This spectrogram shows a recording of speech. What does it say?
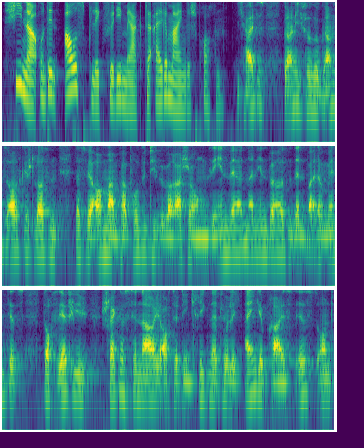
China und den Ausblick für die Märkte allgemein gesprochen. Ich halte es gar nicht für so ganz ausgeschlossen, dass wir auch mal ein paar positive Überraschungen sehen werden an den Börsen, denn weil im Moment jetzt doch sehr viel Schreckensszenario auch durch den Krieg natürlich eingepreist ist und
